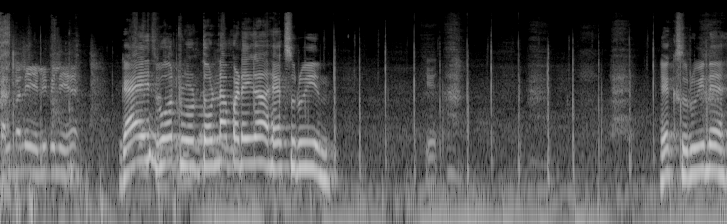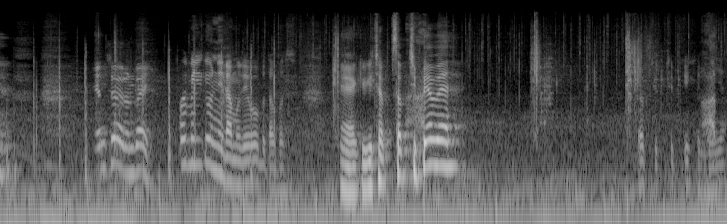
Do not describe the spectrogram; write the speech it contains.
सा कल वाली इली बिली है। गाइस वो तोड़- तोड़ना पड़ेगा हेक्स रुइन हेक्स रुइन है। केम से अरुण भाई। कोई मिल क्यों नहीं रहा मुझे वो बताओ बस। है, क्योंकि सब सब छिपे हुए हैं। सब चिप चिप के खेल रही है।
